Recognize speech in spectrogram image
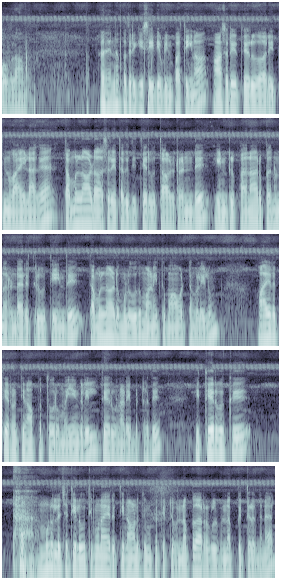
போகலாம். அது என்ன பத்திரிகை செய்தி அப்படின்னு பார்த்தீங்கன்னா ஆசிரியர் தேர்வு வாரியத்தின் வாயிலாக தமிழ்நாடு ஆசிரியர் தகுதி தேர்வு தாள் ரெண்டு இன்று பதினாறு பதினொன்று ரெண்டாயிரத்தி இருபத்தி ஐந்து தமிழ்நாடு முழுவதும் அனைத்து மாவட்டங்களிலும் ஆயிரத்தி இரநூத்தி நாற்பத்தோரு மையங்களில் தேர்வு நடைபெற்றது. இத்தேர்வுக்கு மூணு லட்சத்தி எழுபத்தி மூணாயிரத்தி நானூற்றி முப்பத்தெட்டு விண்ணப்பதாரர்கள் விண்ணப்பித்திருந்தனர்.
